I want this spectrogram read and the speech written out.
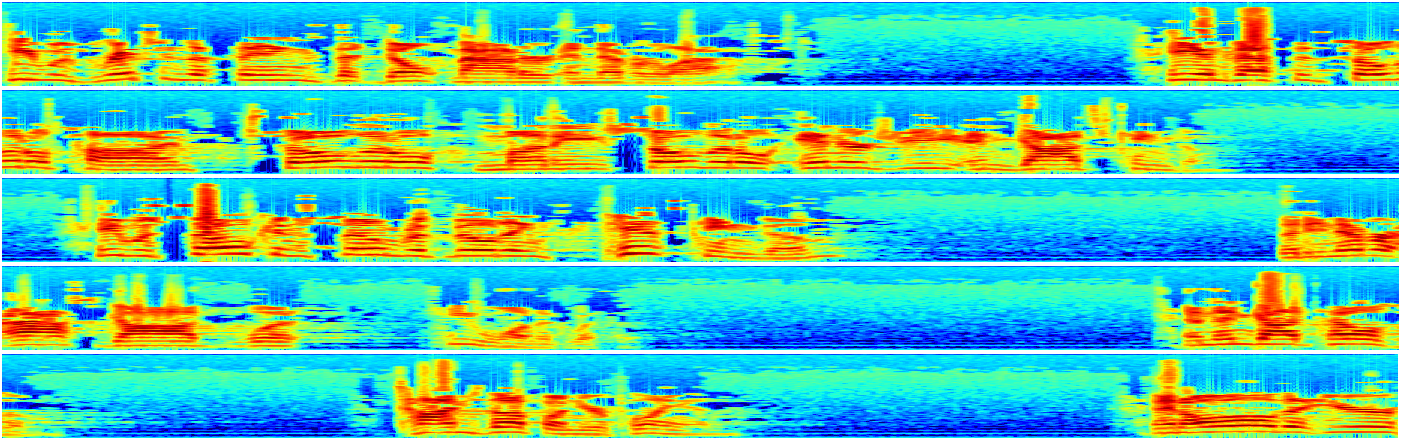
He was rich in the things that don't matter and never last. He invested so little time, so little money, so little energy in God's kingdom he was so consumed with building his kingdom that he never asked God what he wanted with it. And then God tells him, Time's up on your plan. And all that you're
